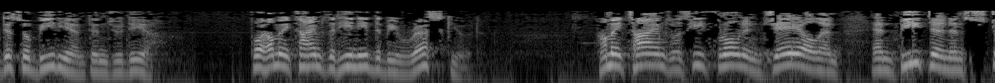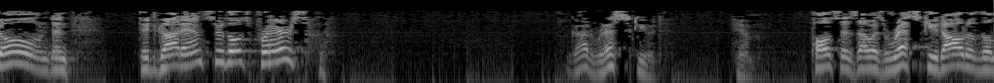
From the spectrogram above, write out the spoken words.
disobedient in Judea. Boy, how many times did he need to be rescued? How many times was he thrown in jail and, and beaten and stoned? And did God answer those prayers? God rescued him. Paul says, I was rescued out of the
